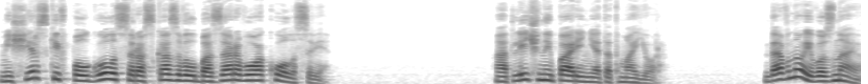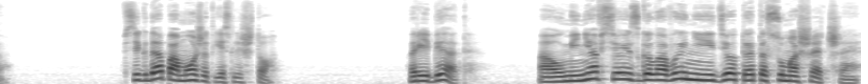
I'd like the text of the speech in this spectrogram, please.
Мещерский в полголоса рассказывал Базарову о Колосове. «Отличный парень этот майор. Давно его знаю. Всегда поможет, если что. Ребят, а у меня все из головы не идет это сумасшедшее,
